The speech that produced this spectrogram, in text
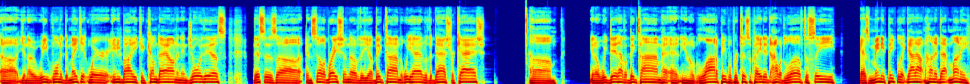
uh, you know, we wanted to make it where anybody could come down and enjoy this. This is uh, in celebration of the uh, big time that we had with the Dash for Cash. Um, you know, we did have a big time. Had, you know, a lot of people participated. I would love to see as many people that got out and hunted that money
